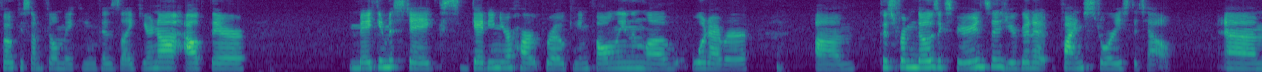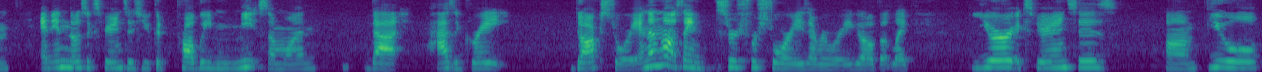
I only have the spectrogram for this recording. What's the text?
focus on filmmaking because like you're not out there making mistakes, getting your heart broken, falling in love, whatever. Um, because from those experiences, you're gonna find stories to tell. Um, and in those experiences, you could probably meet someone that has a great doc story. And I'm not saying search for stories everywhere you go, but like your experiences um, fuel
